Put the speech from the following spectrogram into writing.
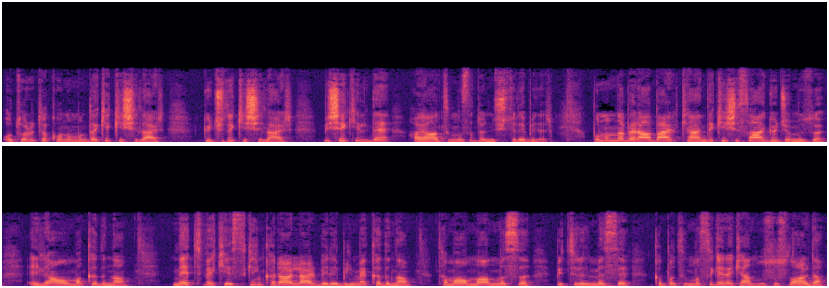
otorite konumundaki kişiler, güçlü kişiler bir şekilde hayatımızı dönüştürebilir. Bununla beraber kendi kişisel gücümüzü ele almak adına net ve keskin kararlar verebilmek adına tamamlanması, bitirilmesi, kapatılması gereken hususlarda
